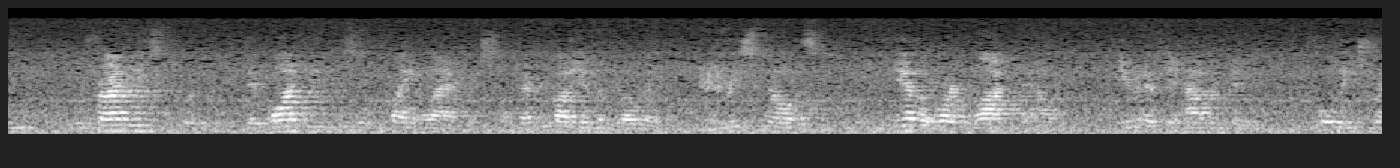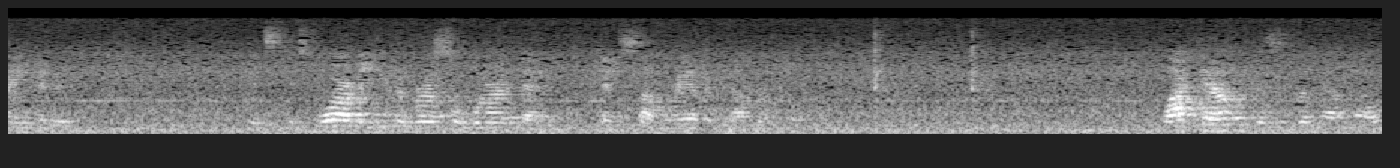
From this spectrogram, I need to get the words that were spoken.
we- we're trying to use, they want you using plain language, so everybody in the building at least knows, if you hear the word lockdown, even if you haven't been fully trained in it, it's, it's more of a universal word than, than some random number. Lockdown, this is the L,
